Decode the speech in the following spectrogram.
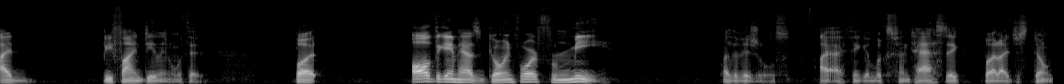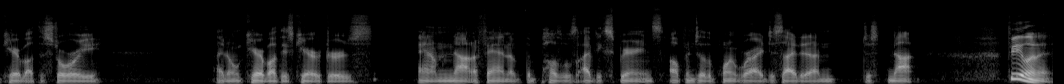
I'd be fine dealing with it. But all the game has going for it for me are the visuals. I, I think it looks fantastic, but I just don't care about the story. I don't care about these characters, and I'm not a fan of the puzzles I've experienced up until the point where I decided I'm just not feeling it.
